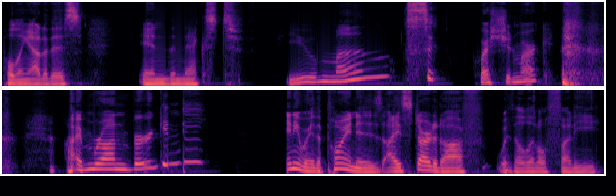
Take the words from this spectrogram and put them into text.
pulling out of this in the next few months? Question mark. I'm Ron Burgundy. Anyway, the point is, I started off with a little funny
